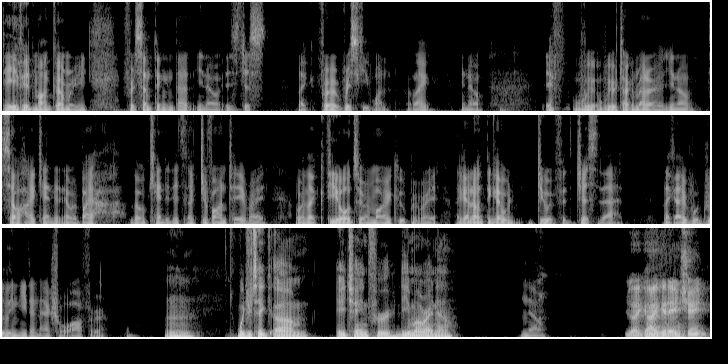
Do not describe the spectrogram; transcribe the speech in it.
David Montgomery for something that you know is just like for a risky one. Like you know, if we we were talking about a you know sell high candidate or buy low candidates like Javonte, right, or like Fields or Amari Cooper, right? Like I don't think I would do it for just that. Like I would really need an actual offer. mm. would you take um Achane for Demo right now? No. like I get Achane.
